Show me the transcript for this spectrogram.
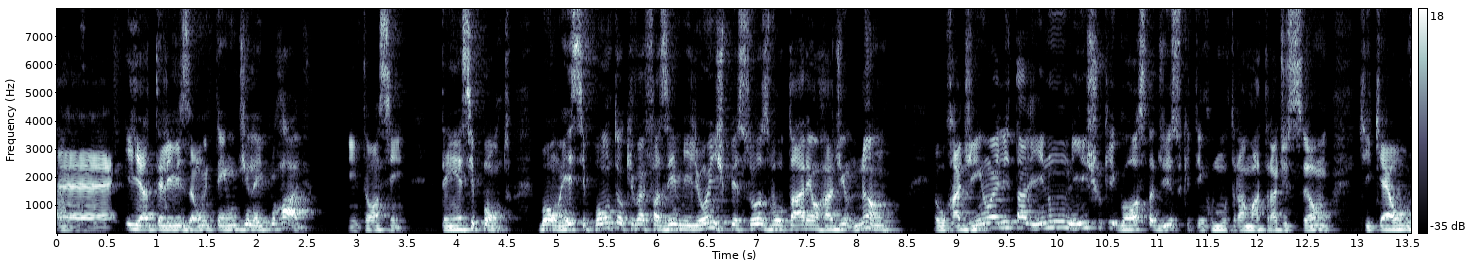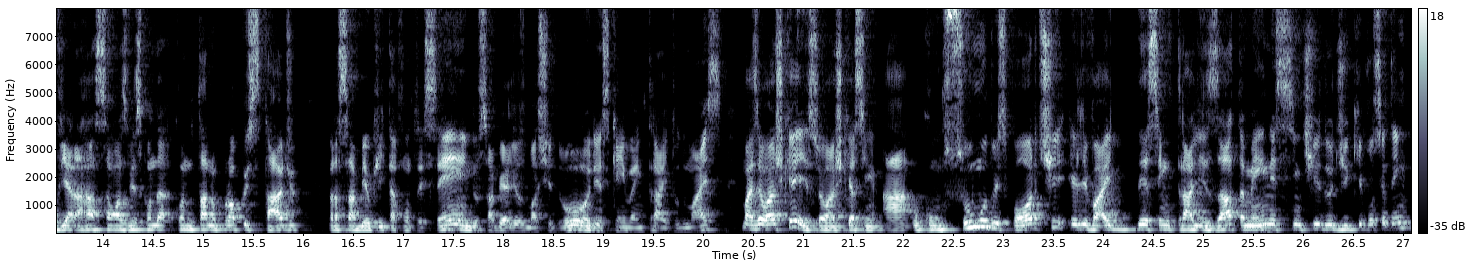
É, e a televisão tem um delay para o rádio. Então, assim, tem esse ponto. Bom, esse ponto é o que vai fazer milhões de pessoas voltarem ao radinho? Não. O radinho, ele tá ali num nicho que gosta disso, que tem como uma tradição, que quer ouvir a narração, às vezes, quando, quando tá no próprio estádio, para saber o que está acontecendo, saber ali os bastidores, quem vai entrar e tudo mais. Mas eu acho que é isso. Eu acho que assim, a, o consumo do esporte ele vai descentralizar também nesse sentido de que você tem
